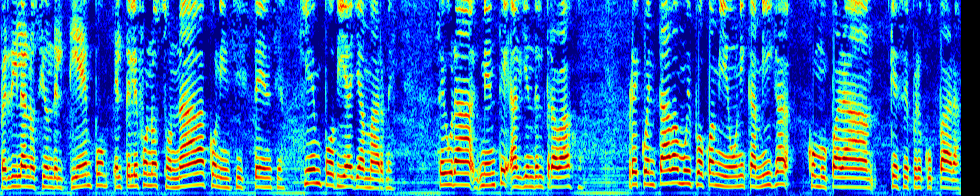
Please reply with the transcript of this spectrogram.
Perdí la noción del tiempo, el teléfono sonaba con insistencia. ¿Quién podía llamarme? Seguramente alguien del trabajo. Frecuentaba muy poco a mi única amiga como para que se preocupara.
